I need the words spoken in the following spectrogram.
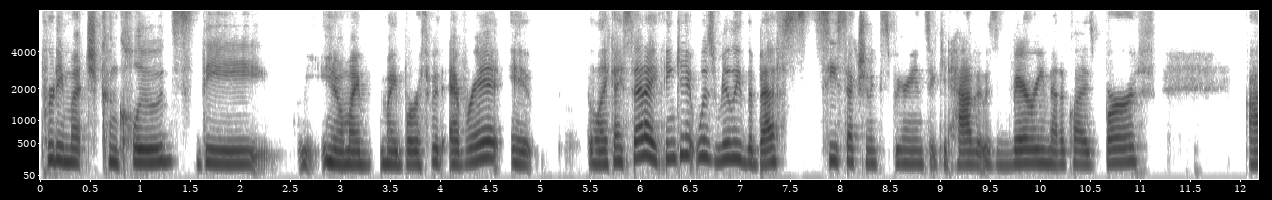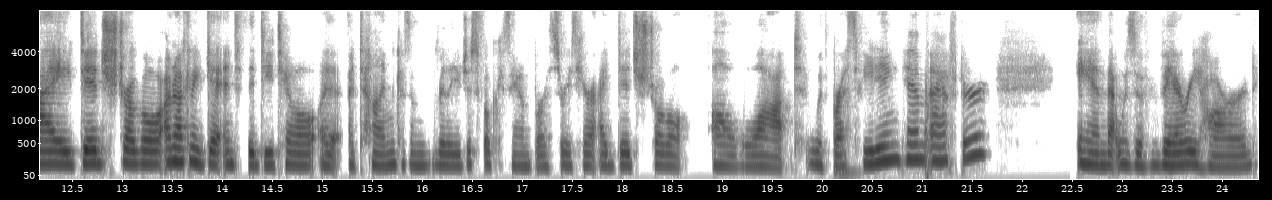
pretty much concludes the you know my my birth with Everett. It like I said, I think it was really the best C-section experience it could have. It was very medicalized birth. I did struggle. I'm not going to get into the detail a, a ton because I'm really just focusing on birth stories here. I did struggle a lot with breastfeeding him after. And that was a very hard.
